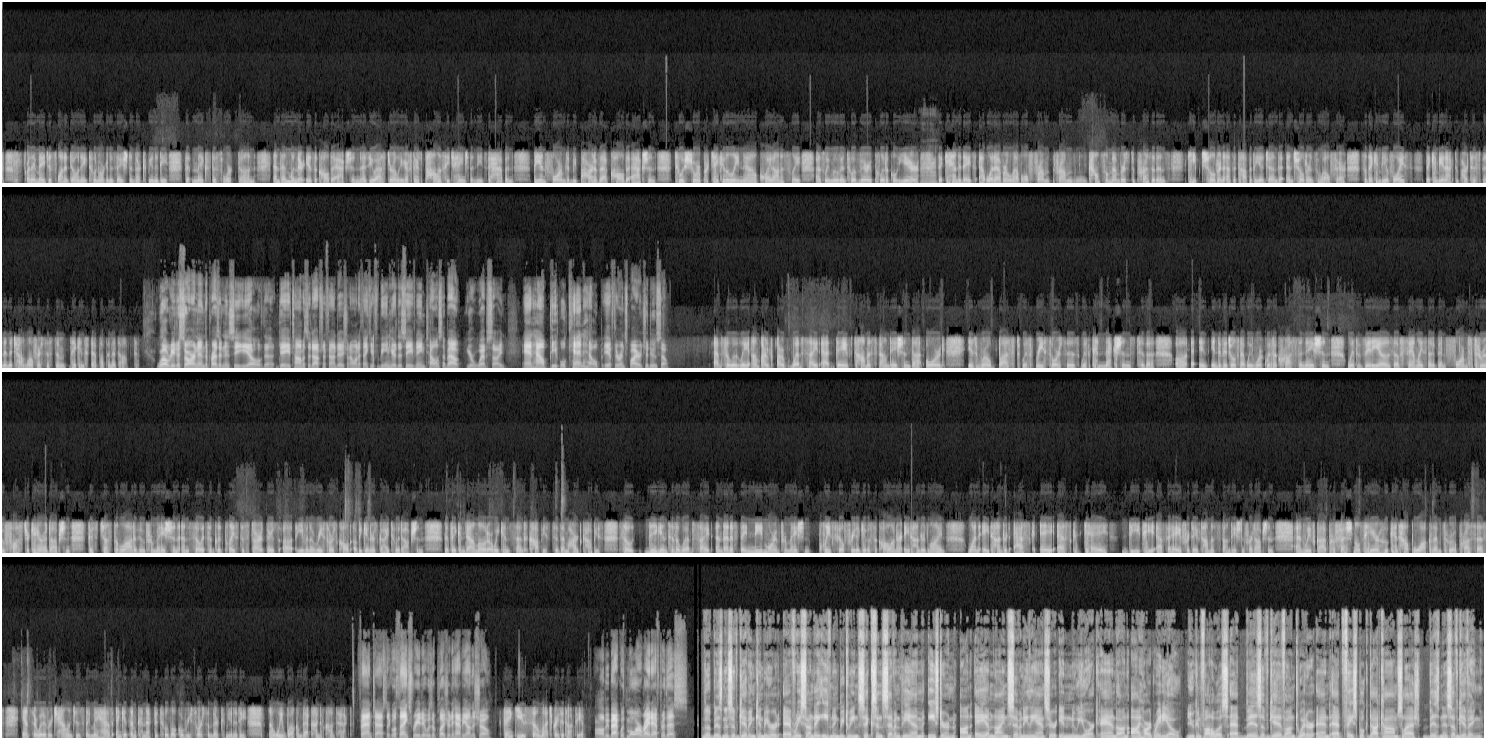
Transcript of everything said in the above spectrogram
or they may just want to donate to an organization in their community that makes this work done. And then when there is a call to action, as you asked earlier, if there's policy change that needs to happen, be informed and be part of that call to action to assure, particularly now, quite honestly, as we move into a very political year, mm-hmm. that candidates at whatever level, from from council members to presidents, keep children at the top of the agenda and children's welfare, so they can be a voice, they can be an active participant in the child welfare system, they can step up and adopt. Well, Rita Soronen, the president and CEO of the Dave Thomas Adoption Foundation, I want to thank you for being here this evening. Tell us about your website and how people can help if they're inspired to do so. Absolutely. Um, our, our website at davethomasfoundation.org is robust with resources, with connections to the uh, in, individuals that we work with across the nation, with videos of families that have been formed through foster care adoption. There's just a lot of information, and so it's a good place to start. There's uh, even a resource called A Beginner's Guide to Adoption that they can download, or we can send copies to them, hard copies. So dig into the website and then if they need more information, please feel free to give us a call on our 800 line, 1 800 ASK ASK DTFA for Dave Thomas Foundation for Adoption. And we've got professionals here who can help walk them through a process, answer whatever challenges they may have, and get them connected to a local resource in their community. Uh, we welcome that kind of contact. Fantastic. Well, thanks, Rita. It was a pleasure to have you on the show. Thank you so much. Great to talk to you. I'll be back with more right after this. The Business of Giving can be heard every Sunday evening between 6 and 7 p.m. Eastern on AM 970 The Answer in New York and on iHeartRadio. You can follow us at Biz of Give on Twitter and at facebook.com slash business of giving.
